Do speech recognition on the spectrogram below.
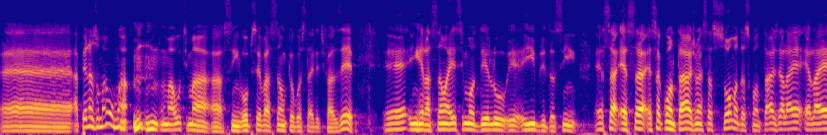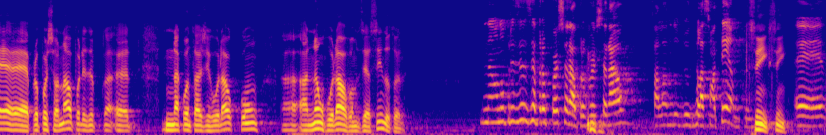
É, apenas uma, uma, uma última assim, observação que eu gostaria de fazer é em relação a esse modelo híbrido. Assim, essa, essa, essa contagem, essa soma das contagens, ela é, ela é proporcional, por exemplo, é, na contagem rural com a, a, não rural, vamos dizer assim, doutora? Não, não precisa ser proporcional. Proporcional, falando do, em relação a tempo? Sim, sim. É,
